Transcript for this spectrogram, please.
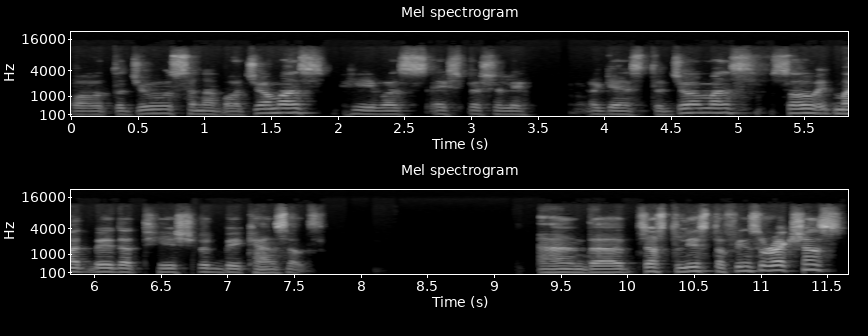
about the jews and about germans he was especially against the Germans, so it might be that he should be cancelled. And uh, just a list of insurrections.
